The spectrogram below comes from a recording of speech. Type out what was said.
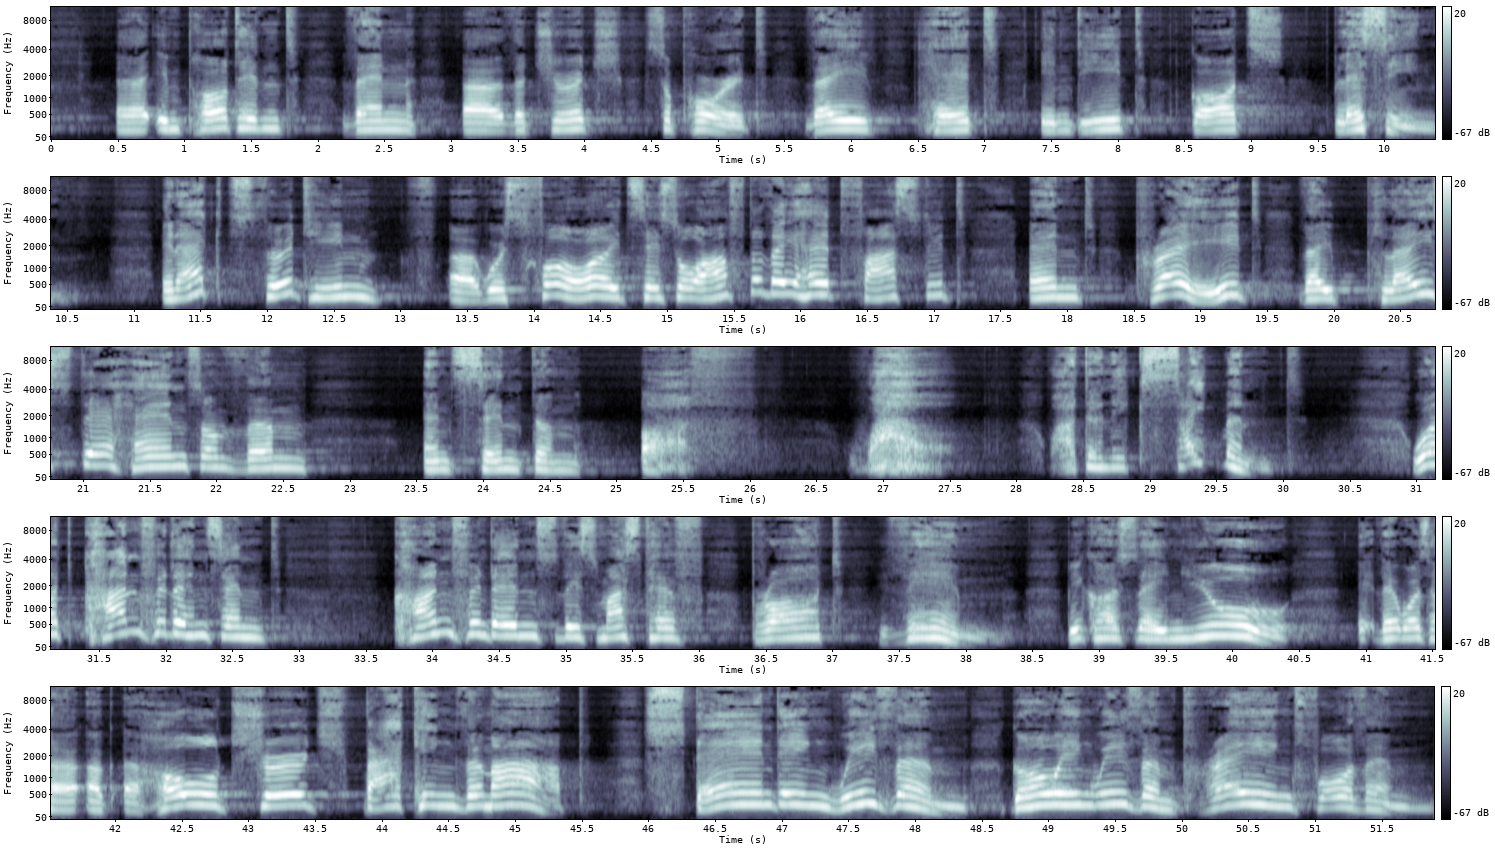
uh, important than uh, the church support. They had indeed God's blessing. In Acts 13, uh, verse 4, it says, So after they had fasted and prayed, they placed their hands on them and sent them off. Wow! What an excitement! What confidence and confidence this must have brought them because they knew there was a, a, a, whole church backing them up, standing with them, going with them, praying for them.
